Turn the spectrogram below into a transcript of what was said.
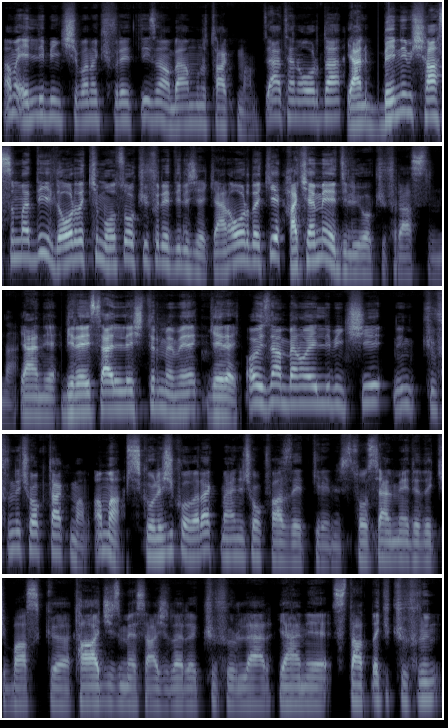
Ama 50 bin kişi bana küfür ettiği zaman ben bunu takmam. Zaten orada yani benim şahsıma değil de orada kim olsa o küfür edilecek. Yani oradaki hakeme ediliyor o küfür aslında. Yani bireyselleştirmeme gerek. O yüzden ben o 50 bin kişinin küfrünü çok takmam. Ama psikolojik olarak bence çok fazla etkilenir. Sosyal medyadaki baskı, taciz mesajları, küfürler yani stat'taki küfrün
